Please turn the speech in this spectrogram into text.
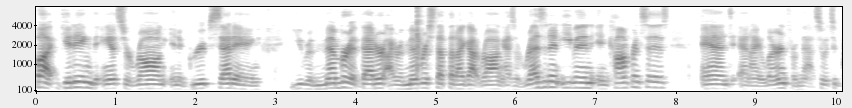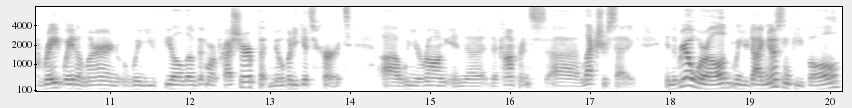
but getting the answer wrong in a group setting, you remember it better. I remember stuff that I got wrong as a resident, even in conferences, and and I learned from that. So it's a great way to learn when you feel a little bit more pressure, but nobody gets hurt uh, when you're wrong in the the conference uh, lecture setting. In the real world, when you're diagnosing people,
